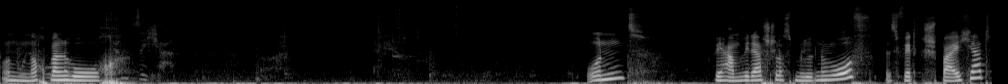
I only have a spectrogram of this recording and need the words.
Und nochmal hoch. Und wir haben wieder Schloss Mühlenhof. Es wird gespeichert.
